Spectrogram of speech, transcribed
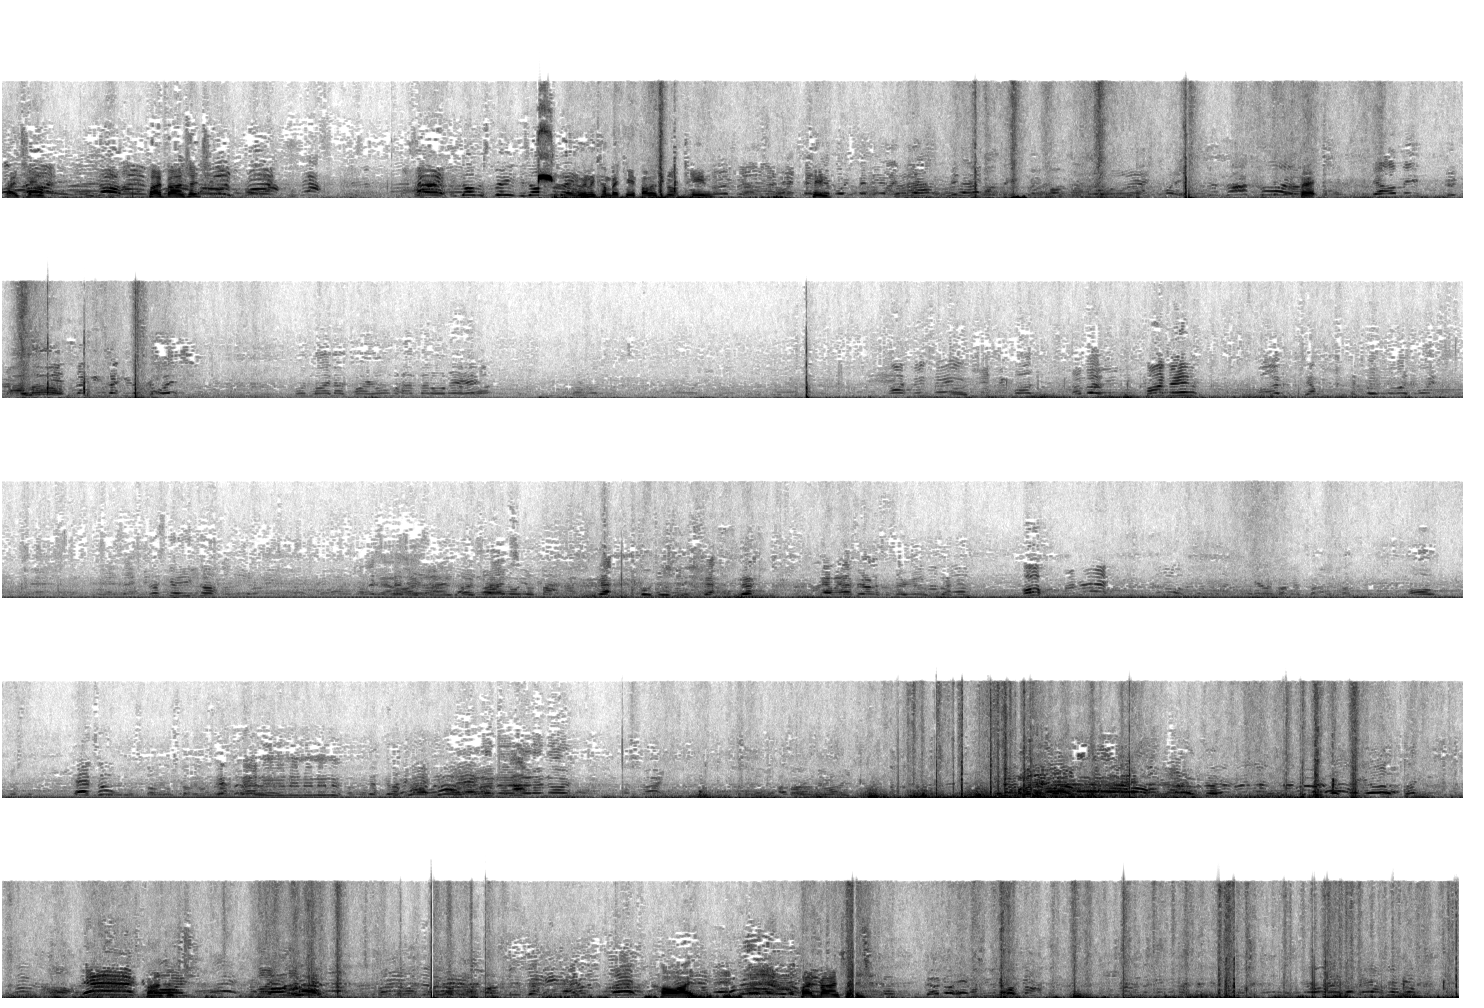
Play 10. Play advantage. We're going to come back here, fellas. Not 10. 10. Back. Get on me. Good colour. Exactly, exactly, that's got it. Good line out, Tyrone. We'll have that on there. Nice, BC. Two balls. Number. Five men. Five. Yep. Let's go five, boys. Let's go, Ika. Yeah, go to the stick. Yeah, yeah. Yeah, we have to be honest. It's very good. Oh! Oh! Cancel! No, no. No, no, no, no. Advantage. Hide. Play advantage.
